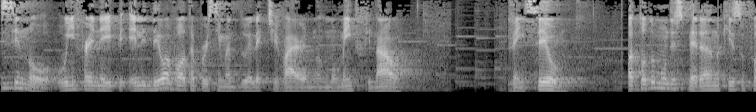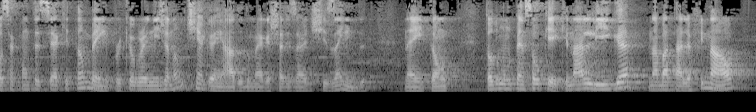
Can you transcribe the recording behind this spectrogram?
ensinou o Infernape, ele deu a volta por cima do Electivire no momento final, venceu. Tava todo mundo esperando que isso fosse acontecer aqui também, porque o Greninja não tinha ganhado do Mega Charizard X ainda, né? Então, todo mundo pensou o quê? Que na liga, na batalha final,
